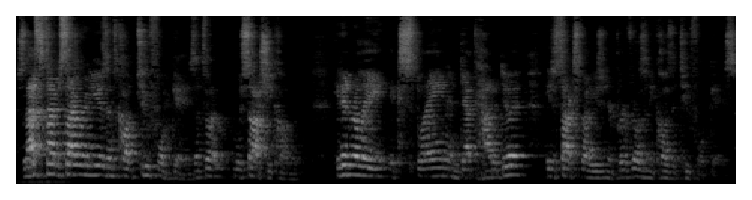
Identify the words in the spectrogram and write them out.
so that's the type of sight we're going to use and it's called twofold gaze. That's what Musashi called it. He didn't really explain in depth how to do it. He just talks about using your peripherals and he calls it twofold gaze.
